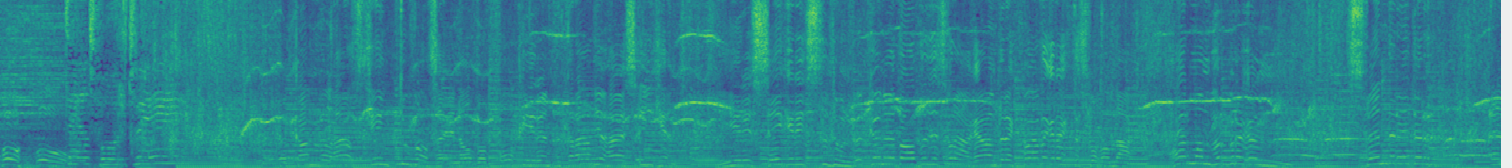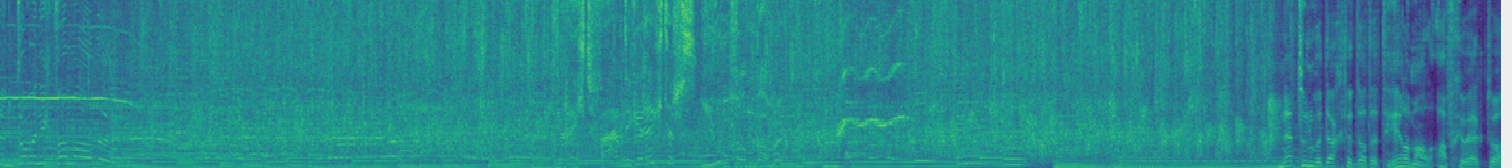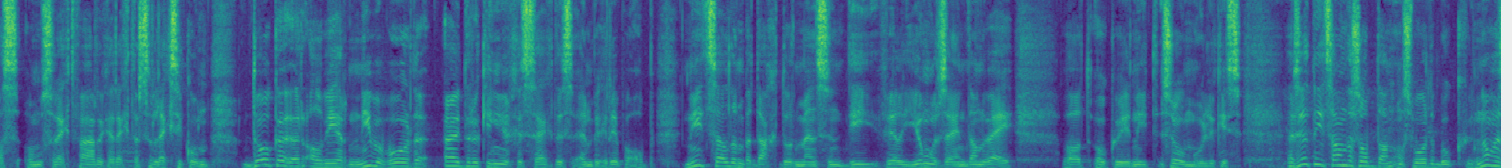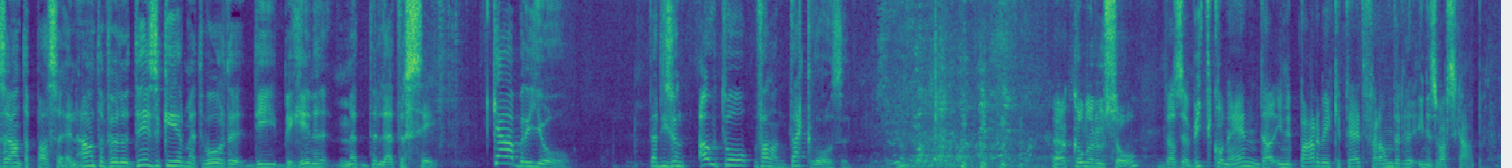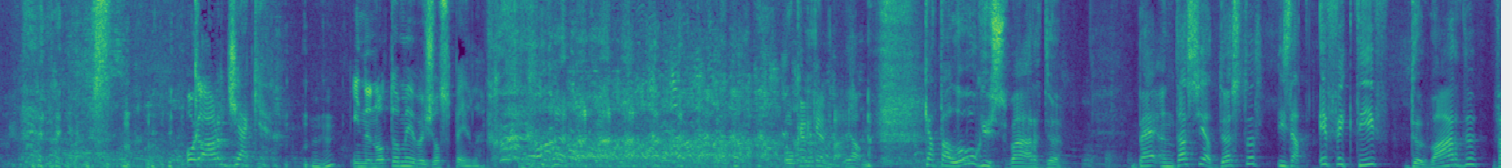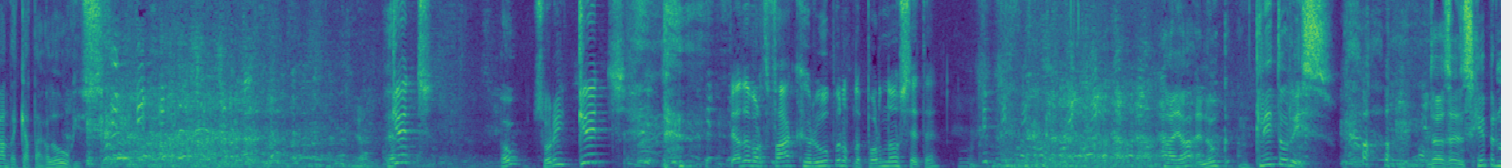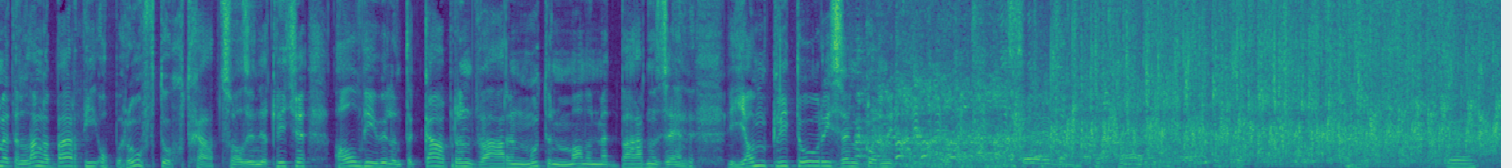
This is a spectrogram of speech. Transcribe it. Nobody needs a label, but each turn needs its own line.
ho, ho.
Telt voor twee.
Het kan wel haast geen toeval zijn, al dat volk hier in het radiohuis in Gent. Hier is zeker iets te doen. We kunnen het altijd eens vragen aan de rechtvaardige rechters van vandaag. Herman Verbruggen, Sven de Ridder en Dominique van Malden.
De rechtvaardige rechters.
Jo van Damme.
Net toen we dachten dat het helemaal afgewerkt was, ons rechtvaardige rechterslexicon, doken er alweer nieuwe woorden, uitdrukkingen, gezegdes en begrippen op. Niet zelden bedacht door mensen die veel jonger zijn dan wij. Wat ook weer niet zo moeilijk is. Er zit niets anders op dan ons woordenboek nog eens aan te passen en aan te vullen. Deze keer met woorden die beginnen met de letter C.
Cabrio. Dat is een auto van een dakloze.
Uh, Conor Rousseau, dat is een wit konijn dat in een paar weken tijd veranderde in een zwart schaap.
Carjacken. In de auto mee we Jos spelen.
Ook herkenbaar.
Ja. Cataloguswaarde. Bij een Dacia Duster is dat effectief de waarde van de catalogus.
Kut!
Oh,
Sorry?
Kut! Ja, dat wordt vaak geroepen op de porno-set, hè.
Ah ja, en ook clitoris. Dat is een schipper met een lange baard die op rooftocht gaat. Zoals in het liedje Al die willen te kaperen varen moeten mannen met baarden zijn. Jan Clitoris en Corne...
